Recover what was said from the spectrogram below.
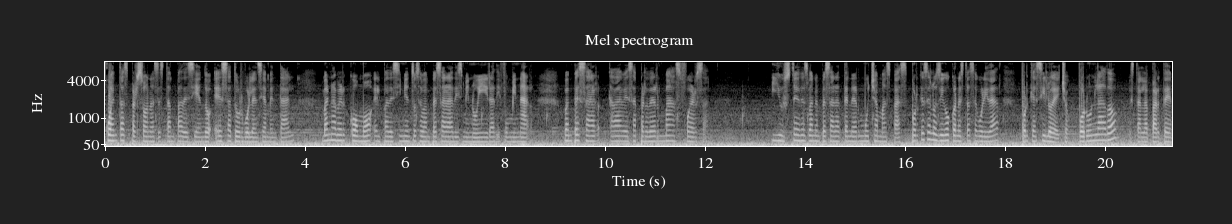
cuántas personas están padeciendo esa turbulencia mental, van a ver cómo el padecimiento se va a empezar a disminuir, a difuminar va a empezar cada vez a perder más fuerza y ustedes van a empezar a tener mucha más paz. ¿Por qué se los digo con esta seguridad? Porque así lo he hecho. Por un lado está la parte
